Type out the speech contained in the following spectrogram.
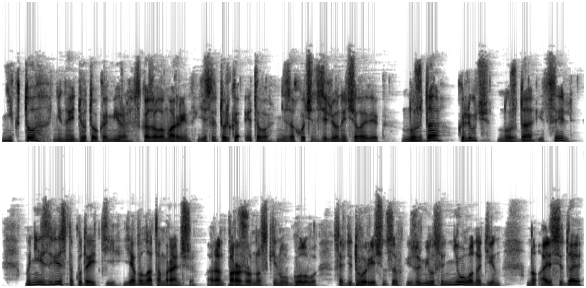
«Никто не найдет око мира», — сказала Марин, — «если только этого не захочет зеленый человек. Нужда, ключ, нужда и цель. Мне известно, куда идти. Я была там раньше». Ран пораженно вскинул голову. Среди двуреченцев изумился не он один, но Айседай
